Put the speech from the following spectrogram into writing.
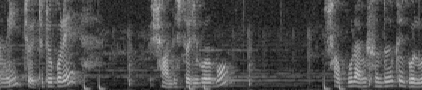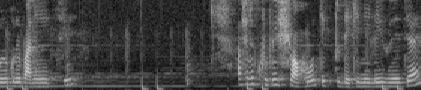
আমি ছোটো ছোটো করে সন্দেশ তৈরি করব। সবগুলো আমি সুন্দর করে গোল গোল করে বানিয়ে নিচ্ছি। আসলে খুবই সহজ, একটু দেখে নিলেই হয়ে যায়।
